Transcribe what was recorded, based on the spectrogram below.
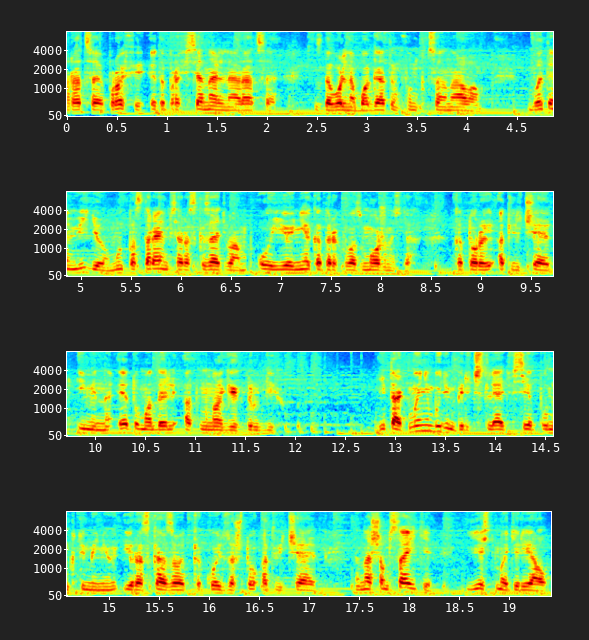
Рация профи – это профессиональная рация с довольно богатым функционалом. В этом видео мы постараемся рассказать вам о ее некоторых возможностях, которые отличают именно эту модель от многих других. Итак, мы не будем перечислять все пункты меню и рассказывать, какой за что отвечает. На нашем сайте есть материал,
